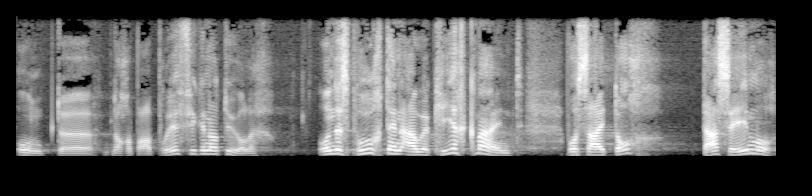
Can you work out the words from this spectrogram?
Und äh, nach ein paar Prüfungen natürlich. Und es braucht dann auch eine Kirchgemeinde, wo sagt, doch, das sehen wir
